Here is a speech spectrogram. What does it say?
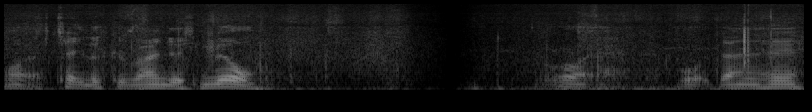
Right, let's take a look around this mill. Right, walk down here.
